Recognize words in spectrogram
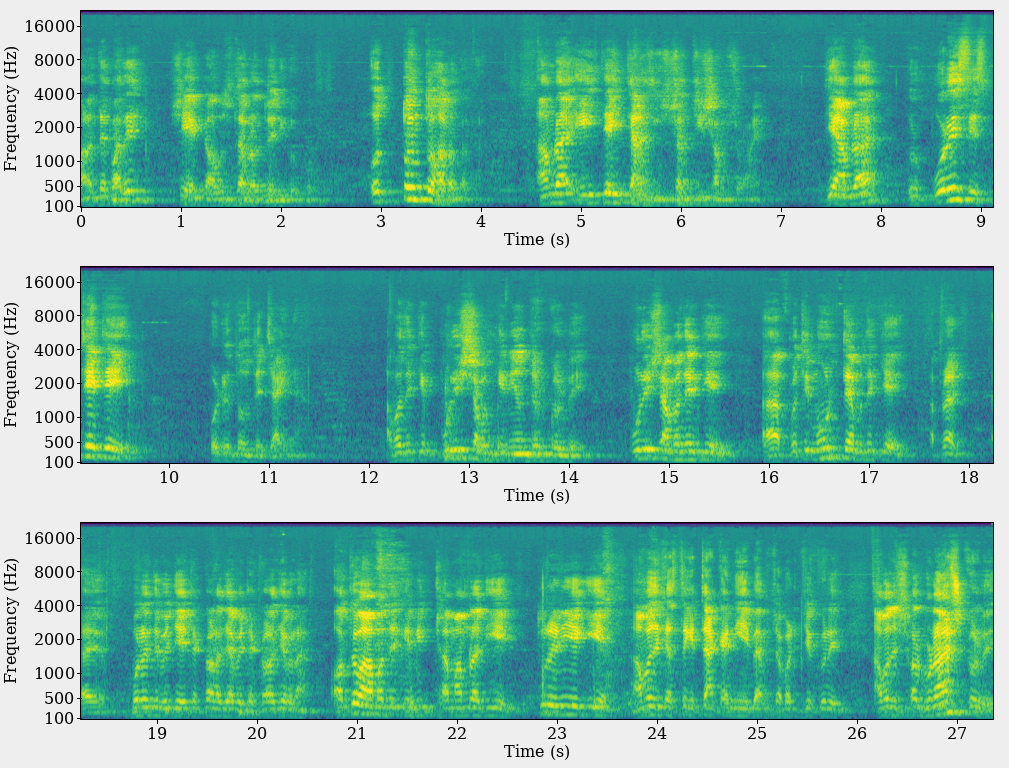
বানাতে পারে সেই একটা অবস্থা আমরা তৈরি করব। অত্যন্ত ভালো কথা। আমরা এইটাই চাচ্ছি সবসময়, যে আমরা কোনো পুলিশ স্টেটে পরিণত হতে চাই না। আমাদেরকে পুলিশ আমাদেরকে নিয়ন্ত্রণ করবে। পুলিশ আমাদেরকে প্রতি মুহূর্তে আমাদেরকে আপনার বলে দেবে যে এটা করা যাবে, এটা করা যাবে না। অথবা আমাদেরকে মিথ্যা মামলা দিয়ে তুলে নিয়ে গিয়ে আমাদের কাছ থেকে টাকা নিয়ে ব্যবসা বাণিজ্য করে আমাদের সর্বনাশ করবে,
